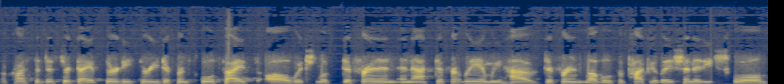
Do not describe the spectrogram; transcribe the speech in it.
across the district. I have 33 different school sites, all which look different and, and act differently, and we have different levels of population at each school.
